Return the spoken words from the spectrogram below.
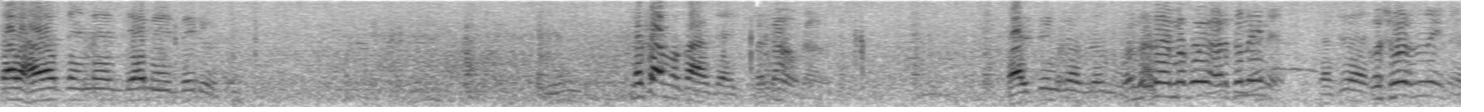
તાર હાડા ત્રણ બે મિનિટ થઈ છે. નકામો જાય છે. હેલ્પિંગ પ્રોબ્લેમ વધારે એમાં કોઈ અર્થ નહીં ને. કશો નહીં ને.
